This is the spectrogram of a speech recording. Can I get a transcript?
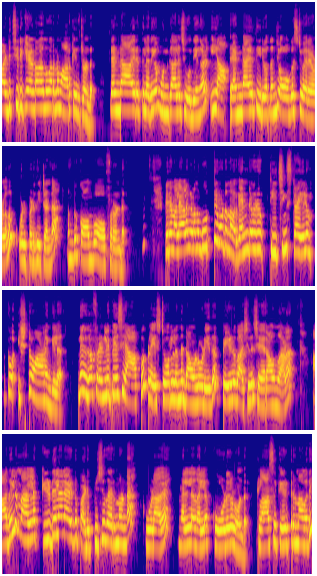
പഠിച്ചിരിക്കേണ്ടതെന്ന് പറഞ്ഞ് മാർക്ക് ചെയ്തിട്ടുണ്ട്. രണ്ടായിരത്തിലധികം മുൻകാല ചോദ്യങ്ങൾ ഈ രണ്ടായിരത്തി ഇരുപത്തഞ്ച് ഓഗസ്റ്റ് വരെയുള്ളതും ഉൾപ്പെടുത്തിയിട്ടുണ്ട്. നമുക്ക് കോംബോ ഓഫർ ഉണ്ട്. പിന്നെ മലയാളം കിടന്ന് ബുദ്ധിമുട്ടുന്നവർക്ക് എന്റെ ഒരു ടീച്ചിങ് സ്റ്റൈലും ഒക്കെ ഇഷ്ടമാണെങ്കിൽ നിങ്ങൾക്ക് friendly P S C app play സ്റ്റോറിൽ നിന്ന് ഡൗൺലോഡ് ചെയ്ത് പെയ്ഡ് ഭാഷയിൽ ചേരാവുന്നതാണ്. അതിൽ നല്ല കിടിലനായിട്ട് പഠിപ്പിച്ചു തരുന്നുണ്ട്. കൂടാതെ നല്ല നല്ല കോഡുകളുണ്ട്. ക്ലാസ് കേട്ടിരുന്നാൽ മതി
